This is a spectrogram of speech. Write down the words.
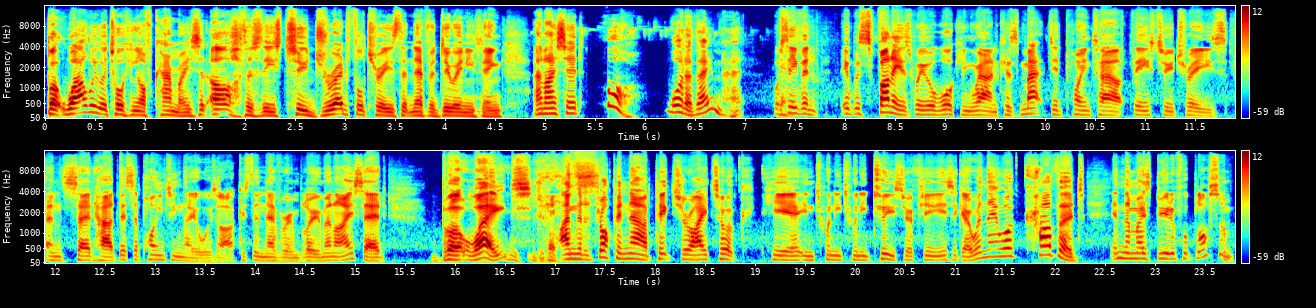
But while we were talking off camera, he said, Oh, there's these two dreadful trees that never do anything. And I said, Oh, what are they, Matt? Well, Stephen, it was funny as we were walking around because Matt did point out these two trees and said how disappointing they always are because they're never in bloom. And I said, but wait, I'm going to drop in now a picture I took here in 2022, so a few years ago, when they were covered in the most beautiful blossom.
